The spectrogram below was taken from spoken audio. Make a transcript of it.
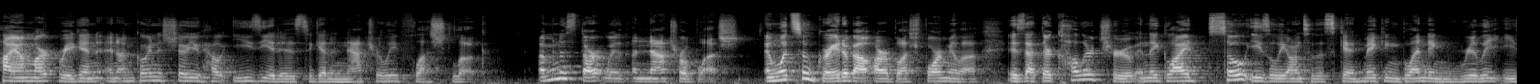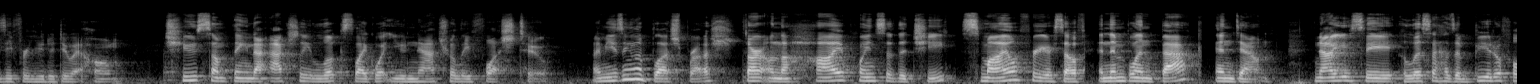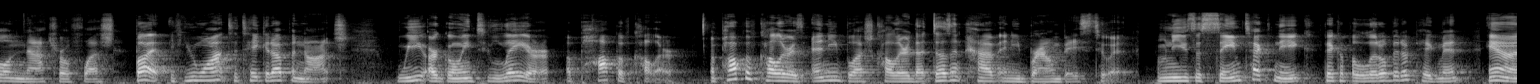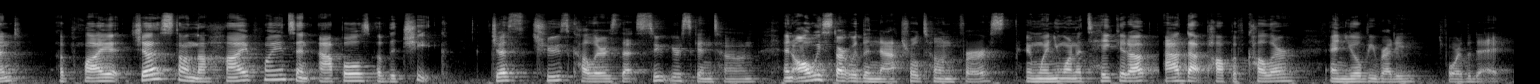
Hi, I'm Mark Regan and I'm going to show you how easy it is to get a naturally flushed look. I'm going to start with a natural blush. And what's so great about our blush formula is that they're color true and they glide so easily onto the skin, making blending really easy for you to do at home. Choose something that actually looks like what you naturally flush to. I'm using the blush brush. Start on the high points of the cheek, smile for yourself, and then blend back and down. Now you see Alyssa has a beautiful natural flush, but if you want to take it up a notch, we are going to layer a pop of color. A pop of color is any blush color that doesn't have any brown base to it. I'm gonna use the same technique, pick up a little bit of pigment, and apply it just on the high points and apples of the cheek. Just choose colors that suit your skin tone and always start with the natural tone first. And when you wanna take it up, add that pop of color and you'll be ready for the day.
